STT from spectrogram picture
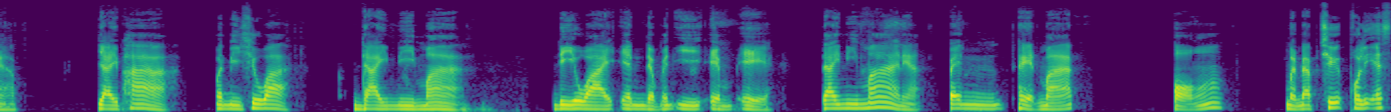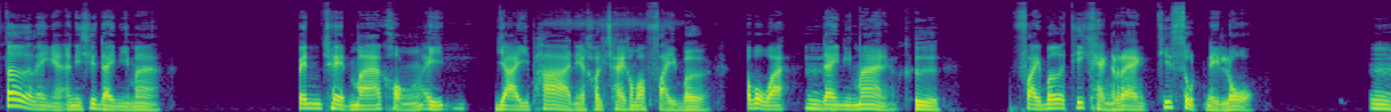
นะครับ ใยผ้า มันมีชื่อว่าไดนีมา D Y N W E M A ไดนีมาเนี่ย เป็น trademark ของเหมือนแบบชื่อโพลีเอสเตอร์อะไรเงี้ย อันนี้ชื่อ Dyneema เป็น trademark ของไอใยผ้าเนี่ยเขาใช้คำว่าไฟเบอร์เขาบอกว่า Dyneema เนี่ยคือไฟเบอร์ที่แข็งแรงที่สุดในโลกอืม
